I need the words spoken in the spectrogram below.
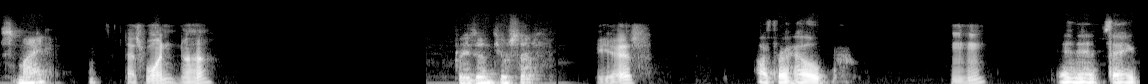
smile, That's one, uh-huh. present yourself, Yes. Offer help, Mm-hmm. and then thank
